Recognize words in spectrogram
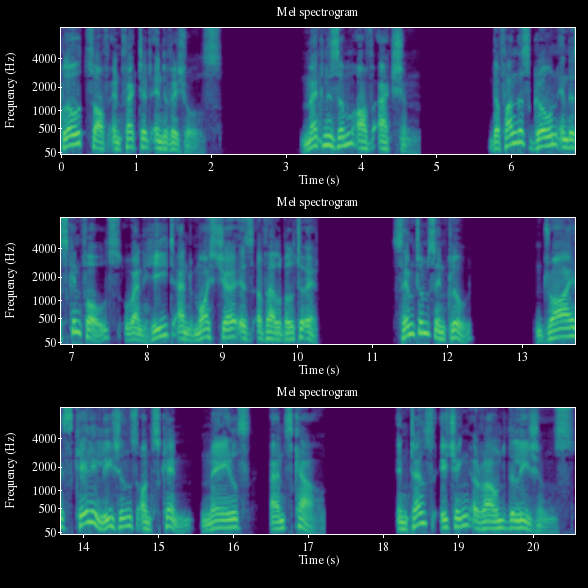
clothes of infected individuals. Mechanism of action The fungus grown in the skin folds when heat and moisture is available to it. Symptoms include dry, scaly lesions on skin, nails, and scalp. Intense itching around the lesions.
